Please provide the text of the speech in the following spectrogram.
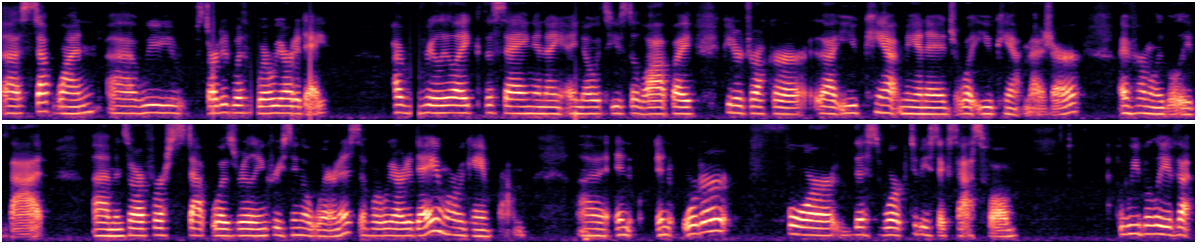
uh, step one uh, we started with where we are today I really like the saying, and I, I, know it's used a lot by Peter Drucker, that you can't manage what you can't measure. I firmly believe that. Um, and so our first step was really increasing awareness of where we are today and where we came from. Uh, in, in order for this work to be successful, we believe that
